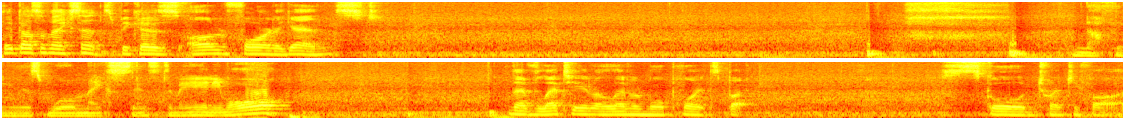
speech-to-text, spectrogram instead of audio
it doesn't make sense because on for and against, Nothing in this world makes sense to me anymore. they've let in 11 more points but scored 25.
